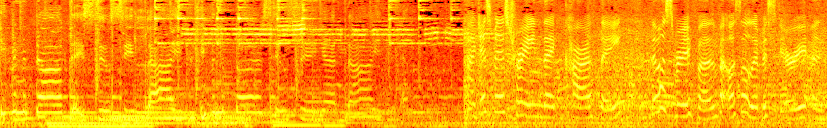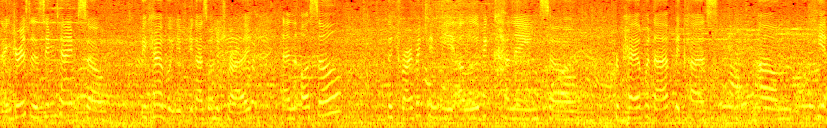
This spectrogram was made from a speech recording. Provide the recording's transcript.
Even the dark days still see light Even the birds still sing at night I just finished trying the car thing. That was very fun, but also a little bit scary and dangerous at the same time, so be careful if you guys want to try. And also, the driver can be a little bit cunning, so prepare for that because um, he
